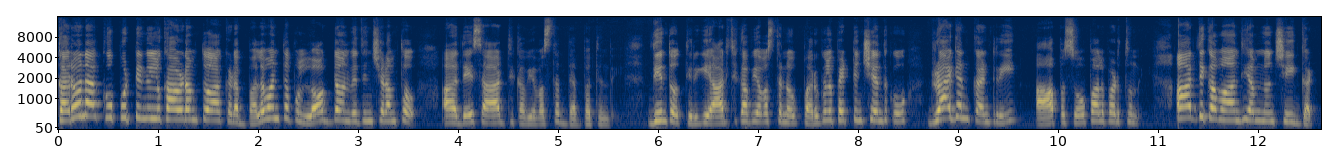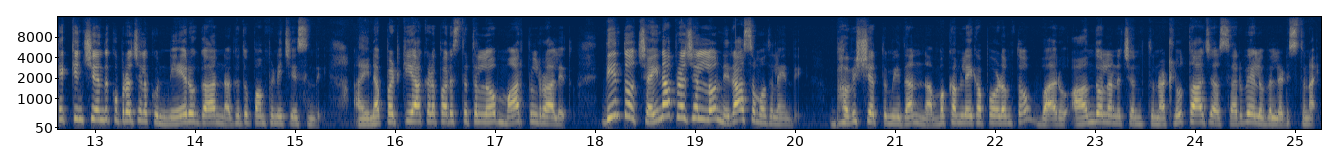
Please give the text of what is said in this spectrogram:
కరోనాకు పుట్టినిల్లు కావడంతో అక్కడ బలవంతపు లాక్డౌన్ విధించడంతో ఆ దేశ ఆర్థిక వ్యవస్థ దెబ్బతింది. దీంతో తిరిగి ఆర్థిక వ్యవస్థను పరుగులు పెట్టించేందుకు డ్రాగన్ కంట్రీ ఆపసోపాలు పడుతుంది. ఆర్థిక మాంద్యం నుంచి గట్టెక్కించేందుకు ప్రజలకు నేరుగా నగదు పంపిణీ చేసింది. అయినప్పటికీ అక్కడ పరిస్థితుల్లో మార్పులు రాలేదు. దీంతో చైనా ప్రజల్లో నిరాశ మొదలైంది. భవిష్యత్తు మీద నమ్మకం లేకపోవడంతో వారు ఆందోళన చెందుతున్నట్లు తాజా సర్వేలు వెల్లడిస్తున్నాయి.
